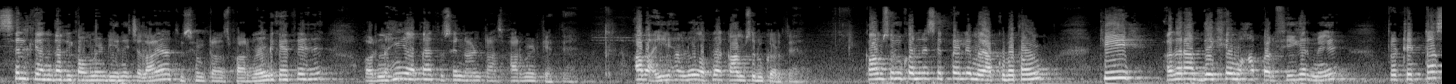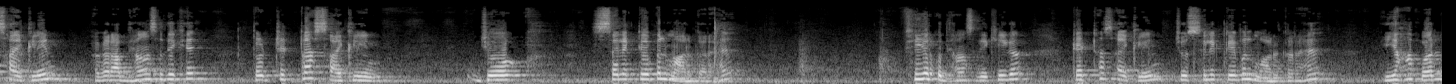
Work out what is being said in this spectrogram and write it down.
सेल के अंदर रिकॉम्बिनेंट डीएनए चलाया तो उसे हम ट्रांसफार्मेंट कहते हैं, और नहीं आता है तो उसे नॉन ट्रांसफार्मेंट कहते हैं। अब आइए हम लोग अपना काम शुरू करते हैं। काम शुरू करने से पहले मैं आपको बताऊँ कि अगर आप देखें वहाँ पर फिगर में तो टेट्रासाइक्लिन अगर आप ध्यान से देखें तो टेट्रासाइक्लिन जो सेलेक्टेबल मार्कर है फिगर को ध्यान से देखिएगा टेट्रासाइक्लिन जो सिलेक्टेबल मार्कर है, यहाँ पर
